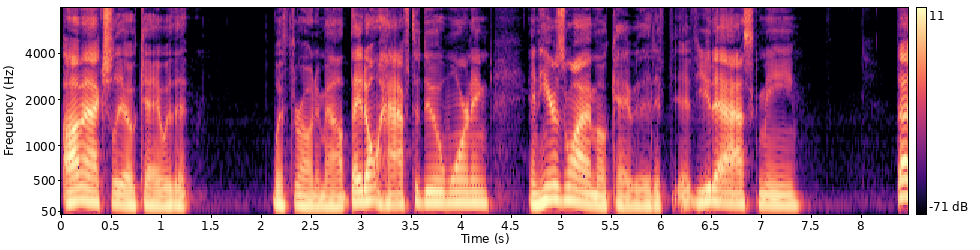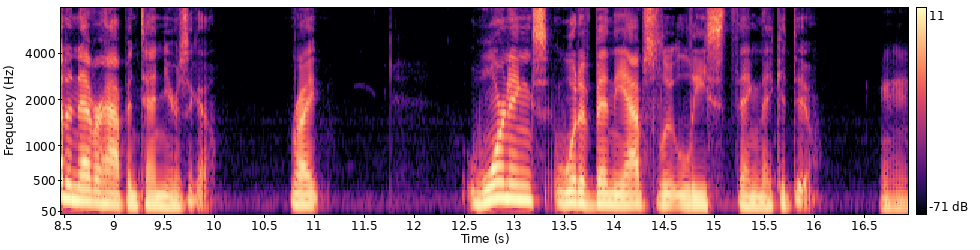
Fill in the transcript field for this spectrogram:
I'm actually okay with it, with throwing him out. They don't have to do a warning. And here's why I'm okay with it. If, if you'd ask me, that had never happened 10 years ago, right? Warnings would have been the absolute least thing they could do. Mm-hmm.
